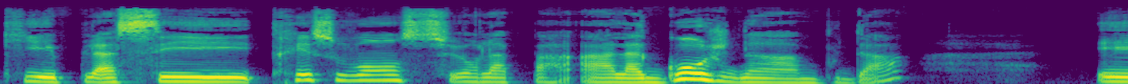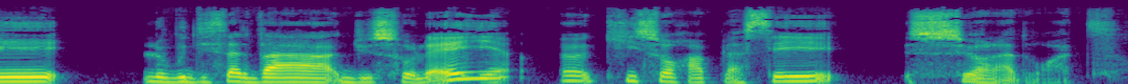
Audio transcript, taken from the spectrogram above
qui est placé très souvent à la gauche d'un Bouddha et le bodhisattva du soleil euh, qui sera placé sur la droite.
